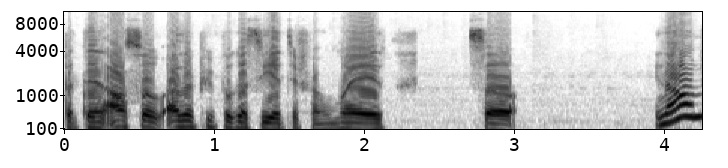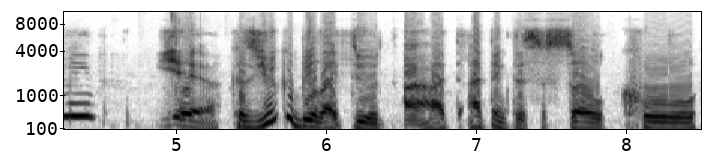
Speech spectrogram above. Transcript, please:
but then also other people can see it different ways. So, you know what I mean? Yeah, because you could be like, dude, I I think this is so cool.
